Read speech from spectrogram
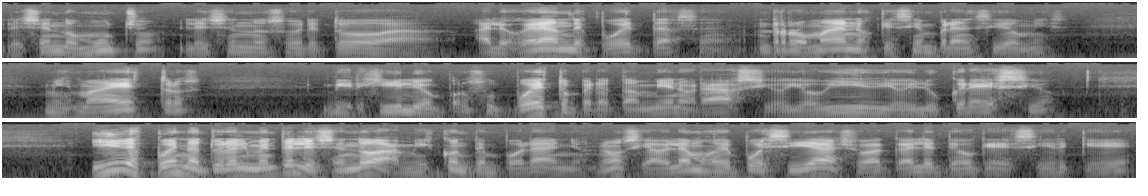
leyendo mucho, leyendo sobre todo a, a los grandes poetas eh, romanos que siempre han sido mis, mis maestros, Virgilio por supuesto, pero también Horacio y Ovidio y Lucrecio. Y después, naturalmente, leyendo a mis contemporáneos, ¿no? Si hablamos de poesía, yo acá le tengo que decir que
